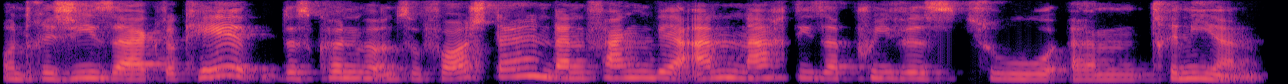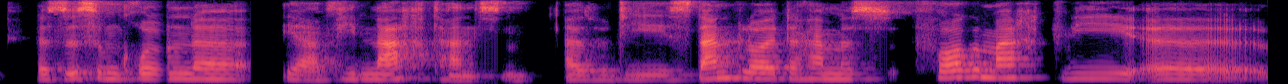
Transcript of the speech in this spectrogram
und Regie sagt, okay, das können wir uns so vorstellen, dann fangen wir an, nach dieser Previs zu ähm, trainieren. Das ist im Grunde ja wie Nachtanzen. Also die Stunt-Leute haben es vorgemacht, wie äh,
